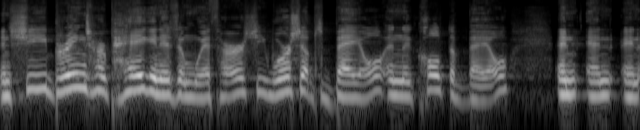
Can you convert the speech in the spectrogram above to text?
and she brings her paganism with her. She worships Baal and the cult of Baal. And, and, and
